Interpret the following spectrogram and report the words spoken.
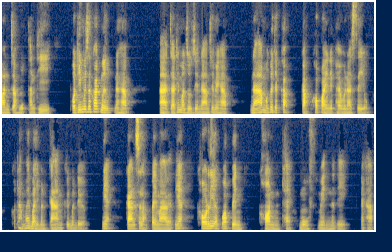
มันจะหุบทันที พอทิ้งไว้สักพักหนึ่งนะครับ อาจจะที่มันสูญเสียน้ำใช่ไหมครับ น้ำมันก็จะกลับกลับเข้าไปในไพวนัสเซลล์ก็ทำให้ใบมันกางขึ้นเหมือนเดิม เนี่ยการสลับไปมาแบบเนี้ยเขาเรียกว่าเป็น contact movement นั่นเองนะครับ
